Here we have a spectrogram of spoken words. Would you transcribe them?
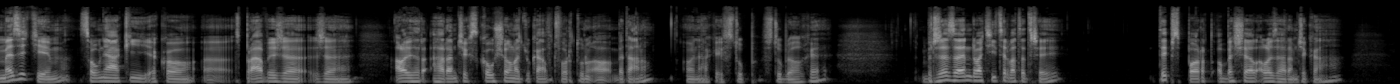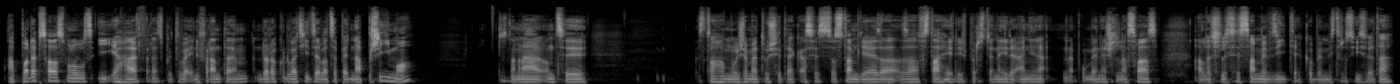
Mezitím jsou nějaký jako uh, zprávy, že, že Alois Haramček zkoušel naťukávat Fortunu a Betano o nějaký vstup, vstup do hokeje. Březen 2023 Typ Sport obešel Alois Haramčeka a podepsal smlouvu s IIHF, respektive Infrantem, do roku 2025 napřímo. To znamená, on si z toho můžeme tušit, jak asi co se tam děje za, za vztahy, když prostě nejde ani na, nešli na svaz, ale šli si sami vzít jakoby mistrovství světa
